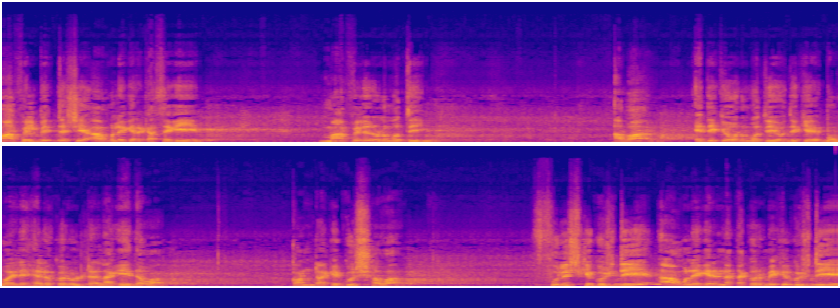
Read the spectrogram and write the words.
মাহফিল বিদ্বেষী আওয়ামী লীগের কাছে গিয়ে মাহফিলের অনুমতি, আবার এদিকে অনুমতি, ওদিকে মোবাইলে হেলো করে উল্টা লাগিয়ে দেওয়া কন্টাকে ঘুষ হওয়া পুলিশকে ঘুষ দিয়ে, আওয়ামী লীগের নেতা কর্মীকে ঘুষ দিয়ে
